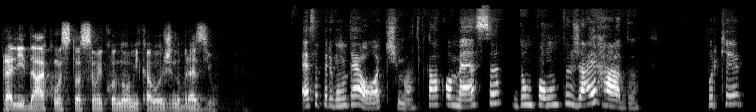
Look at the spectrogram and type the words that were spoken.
para lidar com a situação econômica hoje no Brasil. Essa pergunta é ótima, porque ela começa de um ponto já errado. Porque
